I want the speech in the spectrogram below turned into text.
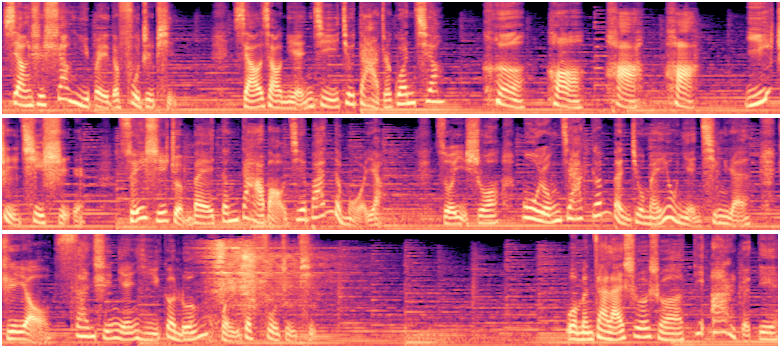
像是上一辈的复制品，小小年纪就打着官腔，哼哼哈哈，颐指气使，随时准备登大宝接班的模样。所以说，慕容家根本就没有年轻人，只有三十年一个轮回的复制品。我们再来说说第二个爹，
